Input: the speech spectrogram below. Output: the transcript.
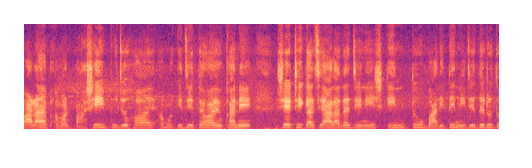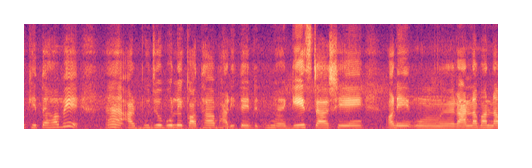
পাড়া আমার পাশেই পুজো হয়, আমাকে যেতে হয় ওখানে। সে ঠিক আছে, আলাদা জিনিস, কিন্তু বাড়িতে নিজেদেরও তো খেতে হবে হ্যাঁ? আর পুজো বলে কথা, বাড়িতে গেস্ট আসে অনেক রান্না বান্না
